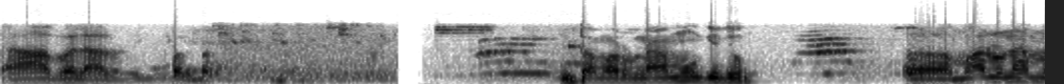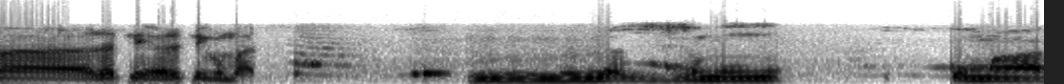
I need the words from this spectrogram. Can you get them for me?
હા ભલે હાલો ભાઈ ભલે ભલે તમારું નામ શું કીધું? અ, મારું નામ અ, રજની રજની કુમાર. હમ, રજની કુમાર.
